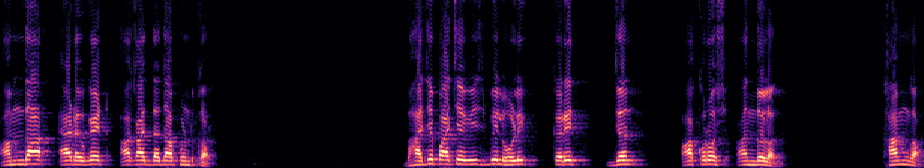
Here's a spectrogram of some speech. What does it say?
आमदार ॲडव्होकेट आकाशदादा फुंडकर. भाजपाचे वीज बिल होळी करीत जन आक्रोश आंदोलन. खामगाव.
